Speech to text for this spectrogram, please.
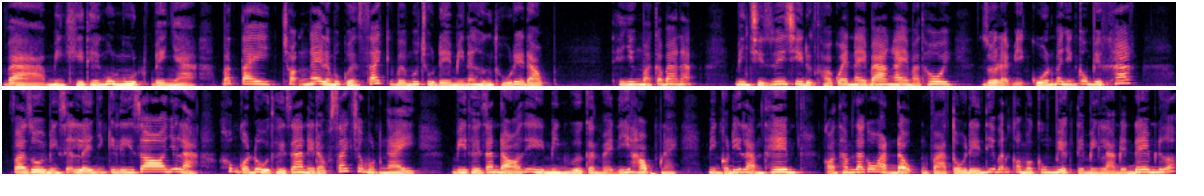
và mình khí thế ngùn ngụt về nhà bắt tay chọn ngay lấy một quyển sách với một chủ đề mình đang hứng thú để đọc. Thế nhưng mà các bạn ạ, mình chỉ duy trì được thói quen này 3 ngày mà thôi, rồi lại bị cuốn vào những công việc khác. Và rồi mình sẽ lấy những cái lý do như là không có đủ thời gian để đọc sách trong một ngày Vì thời gian đó thì mình vừa cần phải đi học này, mình còn đi làm thêm, còn tham gia các hoạt động Và tối đến thì vẫn còn một công việc để mình làm đến đêm nữa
